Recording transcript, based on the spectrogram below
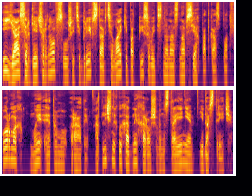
И я, Сергей Чернов. Слушайте бриф, ставьте лайки, подписывайтесь на нас на всех подкаст-платформах. Мы этому рады. Отличных выходных, хорошего настроения и до встречи.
